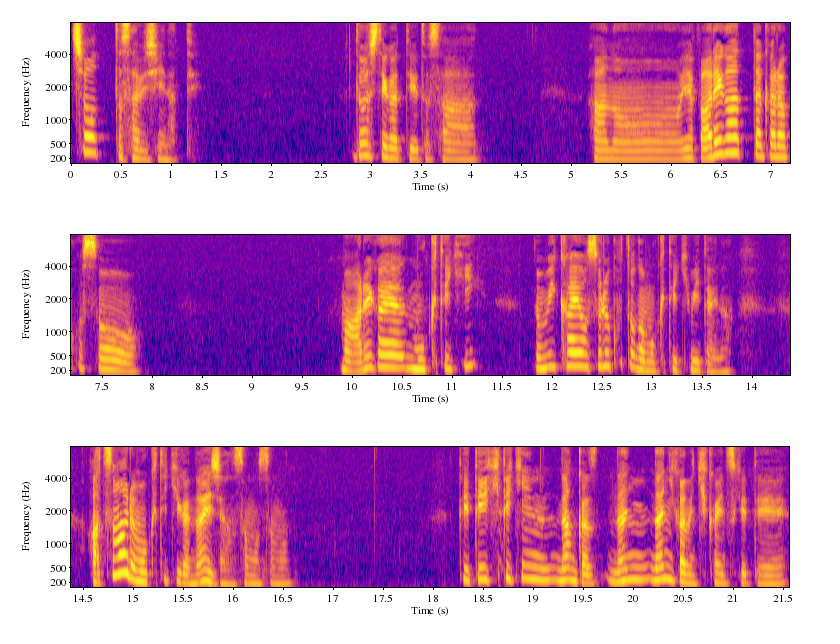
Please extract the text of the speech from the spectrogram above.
ちょっと寂しいなってどうしてかっていうとさあのー、やっぱあれがあったからこそまああれが目的？飲み会をすることが目的みたいな集まる目的がないじゃんそもそも。で定期的になんか何何かの機会につけて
